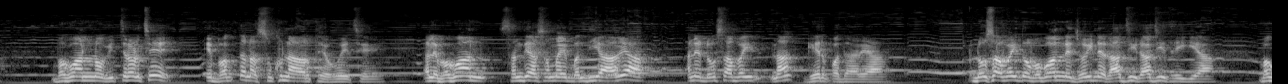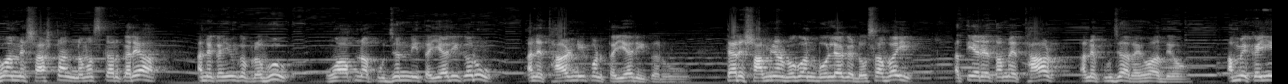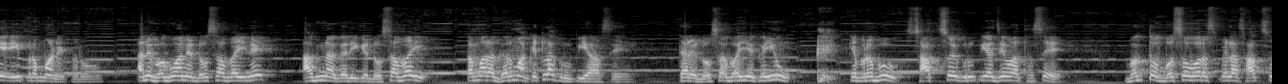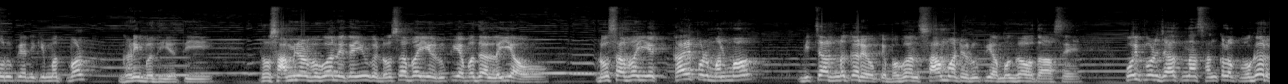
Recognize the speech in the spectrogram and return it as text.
ભગવાનનો વિચરણ છે એ ભક્તના સુખના અર્થે હોય છે. એટલે ભગવાન સંધ્યા સમયે બંધિયા આવ્યા અને ડોસાભાઈના ઘેર પધાર્યા. ડોસાભાઈ તો ભગવાનને જોઈને રાજી રાજી થઈ ગયા. ભગવાનને સાષ્ટાંગ નમસ્કાર કર્યા અને કહ્યું કે, પ્રભુ, હું આપના પૂજનની તૈયારી કરું અને થાળની પણ તૈયારી કરું. ત્યારે સ્વામિનારાયણ ભગવાન બોલ્યા કે, ડોસાભાઈ અત્યારે તમે થાળ અને પૂજા રહેવા દેવો અમે કહીએ એ પ્રમાણે કરો. અને ભગવાને ડોસાભાઈને આજ્ઞા કરી કે, ડોસાભાઈ, તમારા ઘરમાં કેટલાક રૂપિયા હશે? ત્યારે ડોસાભાઈએ કહ્યું કે, પ્રભુ, સાતસો એક રૂપિયા જેવા થશે. ભક્તો બસો વર્ષ પહેલા સાતસો રૂપિયાની કિંમત પણ ઘણી બધી હતી. તો સ્વામિનારાયણ ભગવાને કહ્યું કે, ડોસાભાઈએ રૂપિયા બધા લઈ આવો. ડોસાભાઈએ કાંઈ પણ મનમાં વિચાર ન કર્યો કે, ભગવાન શા માટે રૂપિયા મંગાવતા હશે? કોઈ પણ જાતના સંકલ્પ વગર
